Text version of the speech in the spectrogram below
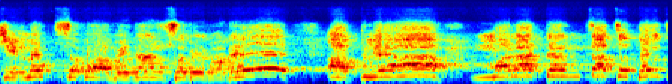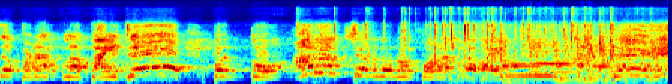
ची लोकसभा विधानसभेमध्ये आपल्या मराठ्यांचाच ध्वज फडकला पाहिजे पण तो आरक्षण म्हणून फडकला पाहिजे. जय हिंद!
